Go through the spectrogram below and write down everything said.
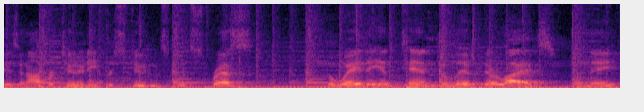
is an opportunity for students to express the way they intend to live their lives when they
